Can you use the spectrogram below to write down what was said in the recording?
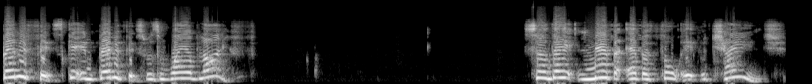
benefits, getting benefits was a way of life. So they never ever thought it would change.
